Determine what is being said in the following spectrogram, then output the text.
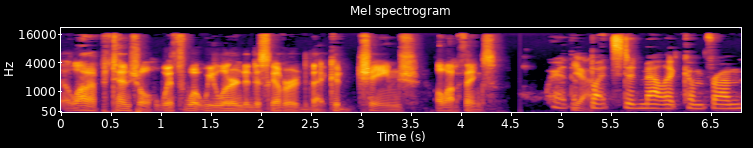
a lot of potential with what we learned and discovered that could change a lot of things. Where the Yeah. butts did Malyck come from?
